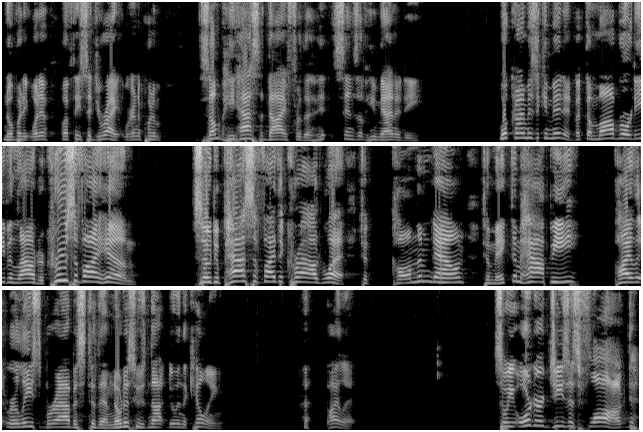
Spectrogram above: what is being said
Nobody, what if, what if they said, you're right, we're going to put him, some, he has to die for the sins of humanity. What crime has he committed? But the mob roared even louder, crucify him! So to pacify the crowd, what? To calm them down, to make them happy, Pilate released Barabbas to them. Notice who's not doing the killing. Pilate. So he ordered Jesus flogged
